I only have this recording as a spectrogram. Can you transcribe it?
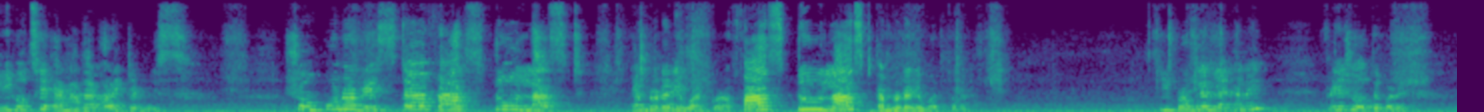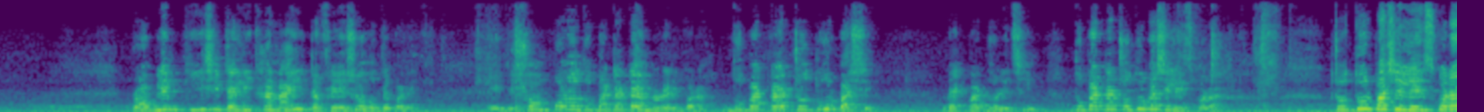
এই হচ্ছে অ্যানাদার আরেকটা ড্রেস সম্পূর্ণ ড্রেসটা first to last embroidery work করা। First to last embroidery work করা। কি প্রবলেম লেখা নেই? ফ্রেশও হতে পারে। প্রবলেম কি সেটা লেখা নাই, এটা ফ্রেশও হতে পারে। এই যে সম্পূর্ণ দুপাট্টাটা এমব্রয়ডারি করা। দুপাট্টার চতুর্পাশে ব্যাক পার্ট ধরেছি। দুপাট্টার চতুর্পাশে লেস করা। চতুর্পাশে লেস করা,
